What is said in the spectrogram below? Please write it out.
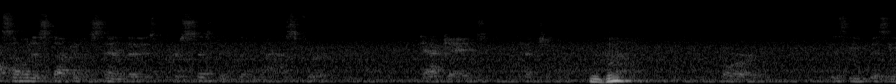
if someone is stuck in a sin that is persistent, that lasts for decades, potentially, or is he, is he,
